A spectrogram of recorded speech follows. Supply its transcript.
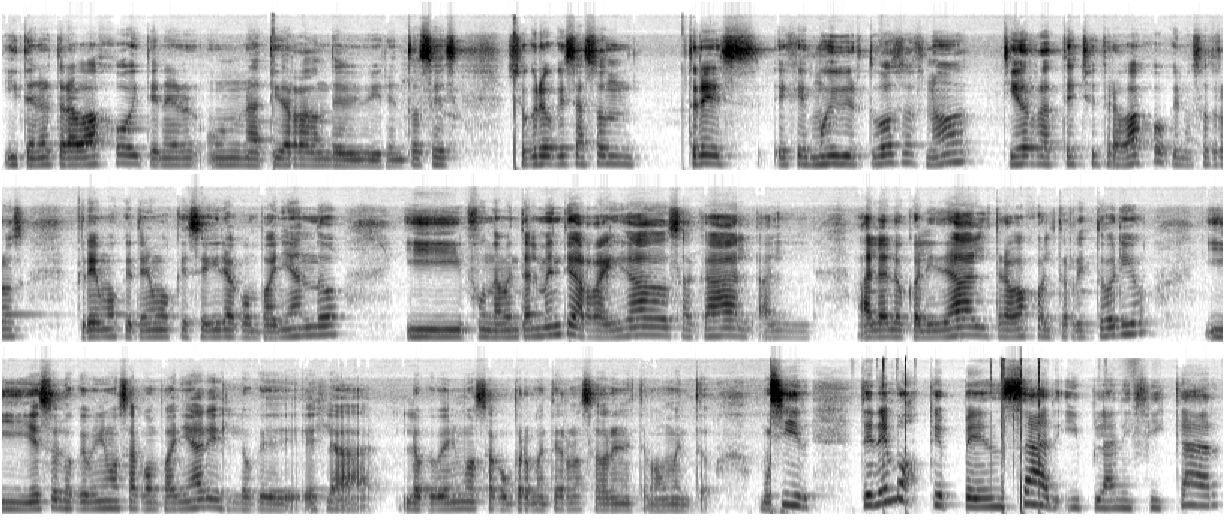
y tener trabajo y tener una tierra donde vivir. Entonces, yo creo que esas son tres ejes muy virtuosos, ¿no? Tierra, techo y trabajo, que nosotros creemos que tenemos que seguir acompañando y fundamentalmente arraigados acá al, a la localidad, al trabajo, al territorio y eso es lo que venimos a acompañar y es lo que es la, lo que venimos a comprometernos ahora en este momento. Es decir, tenemos que pensar y planificar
